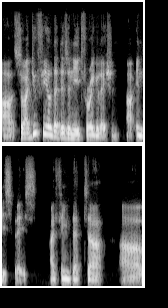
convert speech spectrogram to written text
Uh, so I do feel that there's a need for regulation uh, in this space. I think that uh,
